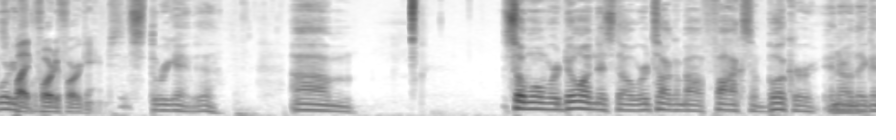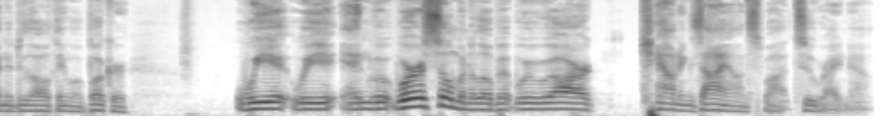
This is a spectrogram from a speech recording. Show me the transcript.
Forty all- four. He's 44. played forty four games. It's three games, yeah. Um, so when we're doing this though, we're talking about Fox and Booker, and Mm-hmm. are they going to do the whole thing with Booker? We we and we're assuming a little bit. We are counting Zion's spot too right now,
